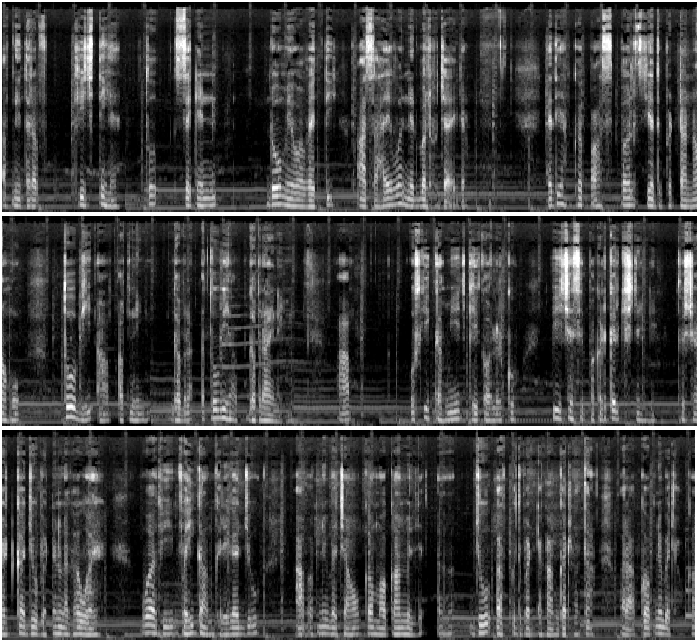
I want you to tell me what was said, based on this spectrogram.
अपनी तरफ़ खींचती हैं तो सेकेंडों में वह व्यक्ति असहाय व निर्बल हो जाएगा। यदि आपके पास पर्स या दुपट्टा ना हो तो भी आप अपनी घबरा तो भी आप घबराए नहीं। आप उसकी कमीज के कॉलर को पीछे से पकड़ कर खींचेंगे तो शर्ट का जो बटन लगा हुआ है, वह भी वही काम करेगा जो आप अपने बचाव का मौका मिल जो आपको दुपट्टा काम कर रहा था और आपको अपने बचाव का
